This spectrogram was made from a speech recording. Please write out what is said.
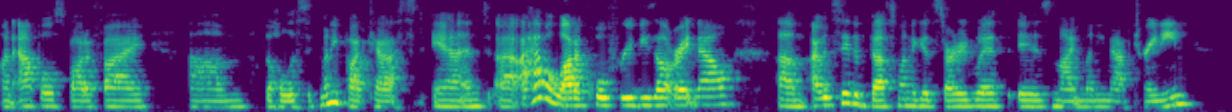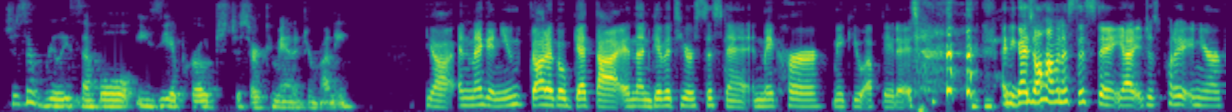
on Apple, Spotify, um, the Holistic Money Podcast. And uh, I have a lot of cool freebies out right now. Um, I would say the best one to get started with is my money map training. It's just a really simple, easy approach to start to manage your money. Yeah, and Megan, you gotta go get that and then give it to your assistant and make her make you update it. if you guys don't have an assistant yet, just put it in your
